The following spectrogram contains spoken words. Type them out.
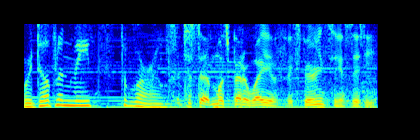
where Dublin meets the world. Just a much better way of experiencing a city.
